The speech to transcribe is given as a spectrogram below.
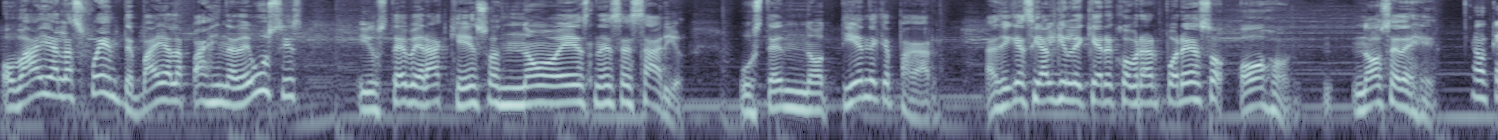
o vaya a las fuentes, vaya a la página de UCIS y usted verá que eso no es necesario. Usted no tiene que pagar. Así que si alguien le quiere cobrar por eso, ojo, no se deje. Ok,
